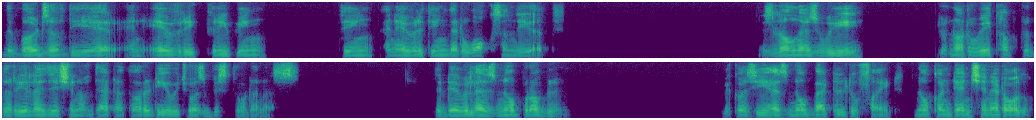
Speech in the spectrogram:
the birds of the air, and every creeping thing and everything that walks on the earth. As long as we do not wake up to the realization of that authority which was bestowed on us, the devil has no problem because he has no battle to fight, no contention at all.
